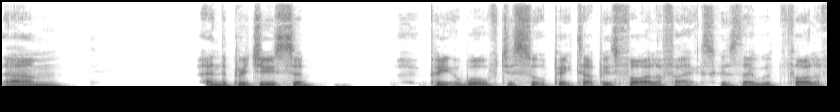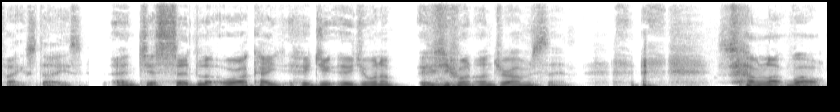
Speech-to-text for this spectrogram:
um, and the producer Peter Wolf just sort of picked up his Filofax because they were Filofax days, and just said, "Look, well, okay, who do you who do you want to, who do you want on drums then?" so I'm like, "Well,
